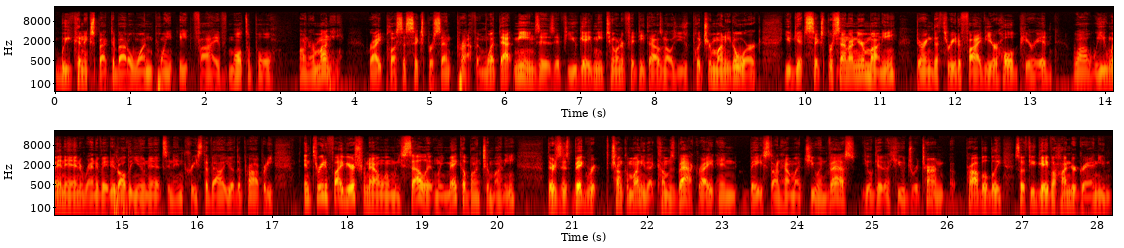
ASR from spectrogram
we can expect about a 1.85 multiple on our money right? Plus a 6% pref. And what that means is if you gave me $250,000, you just put your money to work, you'd get 6% on your money during the three to five year hold period while we went in, renovated all the units, and increased the value of the property. In three to five years from now, when we sell it and we make a bunch of money, there's this big chunk of money that comes back, right? And based on how much you invest, you'll get a huge return. Probably, so if you gave 100 grand, you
